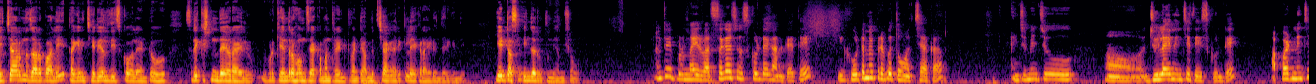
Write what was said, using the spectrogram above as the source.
విచారణ జరపాలి తగిన చర్యలు తీసుకోవాలి అంటూ శ్రీకృష్ణదేవరాయలు ఇప్పుడు కేంద్ర హోంశాఖ మంత్రి అయినటువంటి అమిత్ షా గారికి లేఖ రాయడం జరిగింది. ఏంటి అసలు ఏం జరుగుతుంది అంశం? అంటే ఇప్పుడు మీరు వరుసగా చూసుకుంటే కనుకైతే ఈ కూటమి ప్రభుత్వం వచ్చాక ఇంచుమించు జూలై నుంచి తీసుకుంటే అప్పటి నుంచి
